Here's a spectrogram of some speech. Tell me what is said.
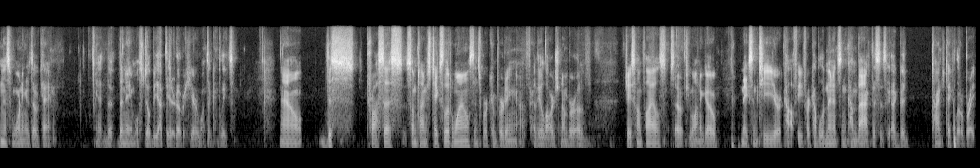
And this warning is okay. The, the name will still be updated over here once it completes. Now, this process sometimes takes a little while since we're converting a fairly large number of JSON files. So if you want to go make some tea or coffee for a couple of minutes and come back, this is a good time to take a little break.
